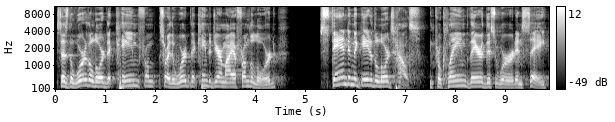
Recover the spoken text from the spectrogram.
It says, The word of the Lord that came from, sorry, the word that came to Jeremiah from the Lord stand in the gate of the Lord's house and proclaim there this word and say,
